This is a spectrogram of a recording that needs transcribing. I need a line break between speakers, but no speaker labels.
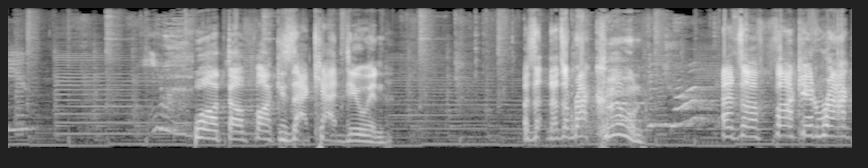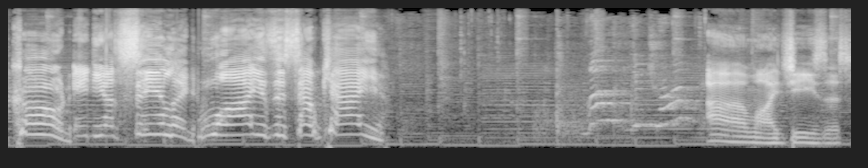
you.
What the fuck is that cat doing? That's a, that's a raccoon. That's a fucking raccoon in your ceiling. Why is this okay? Oh my Jesus.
